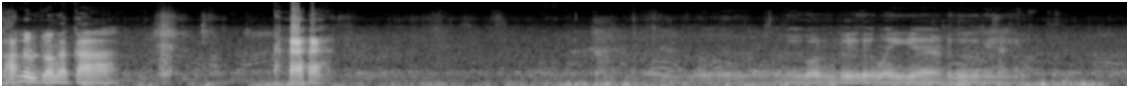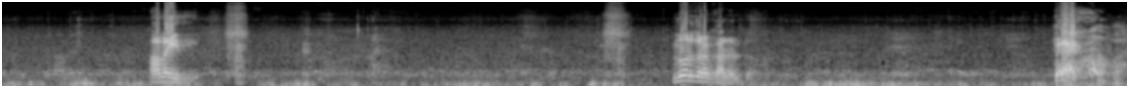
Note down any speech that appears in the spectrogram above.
காலில் விட்டுவாங்க அக்கா. கொண்டு மையாடுறீ. அமைதி. இன்னொரு தரம் காலம் விட்டுவாங்க வாங்க.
